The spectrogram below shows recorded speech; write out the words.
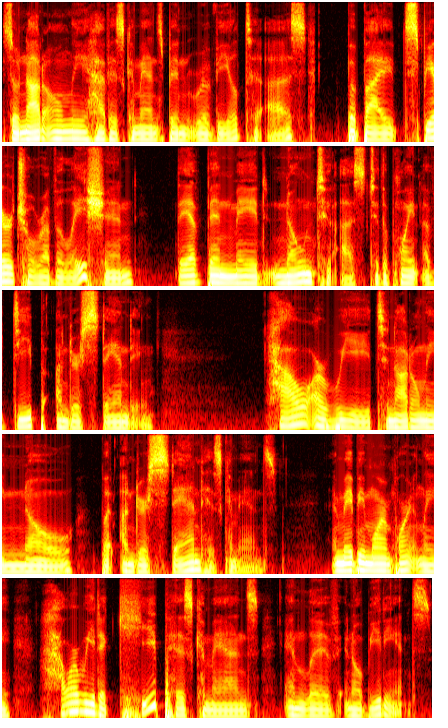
So not only have his commands been revealed to us, but by spiritual revelation, they have been made known to us to the point of deep understanding how are we to not only know but understand his commands? And maybe more importantly, how are we to keep his commands and live in obedience?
